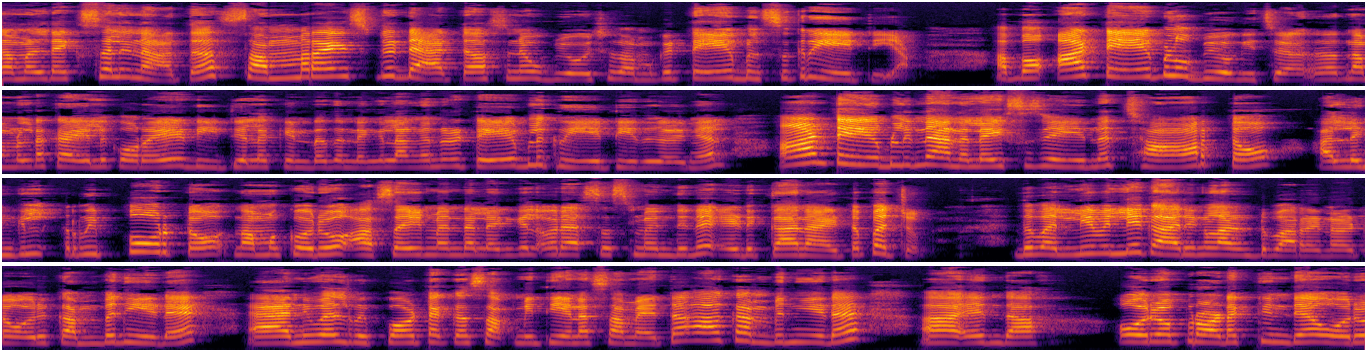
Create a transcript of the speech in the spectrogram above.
നമ്മളുടെ എക്സലിനകത്ത് സമ്മറൈസ്ഡ് ഡാറ്റാസിനെ ഉപയോഗിച്ച് നമുക്ക് ടേബിൾസ് ക്രിയേറ്റ് ചെയ്യാം. അപ്പോൾ ആ ടേബിൾ ഉപയോഗിച്ച് നമ്മളുടെ കയ്യിൽ കുറേ ഡീറ്റെയിൽ ഒക്കെ ഉണ്ടെന്നുണ്ടെങ്കിൽ അങ്ങനെ ഒരു ടേബിൾ ക്രിയേറ്റ് ചെയ്ത് കഴിഞ്ഞാൽ ആ ടേബിളിനെ അനലൈസ് ചെയ്യുന്ന ചാർട്ടോ അല്ലെങ്കിൽ റിപ്പോർട്ടോ നമുക്കൊരു അസൈൻമെന്റ് അല്ലെങ്കിൽ ഒരു അസസ്മെന്റിന് എടുക്കാനായിട്ട് പറ്റും. ഇത് വലിയ വലിയ കാര്യങ്ങളാണ് പറയുന്നത് കേട്ടോ ഒരു കമ്പനിയുടെ ആനുവൽ റിപ്പോർട്ടൊക്കെ സബ്മിറ്റ് ചെയ്യുന്ന സമയത്ത് ആ കമ്പനിയുടെ എന്താ ഓരോ പ്രോഡക്റ്റിന്റെ ഓരോ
